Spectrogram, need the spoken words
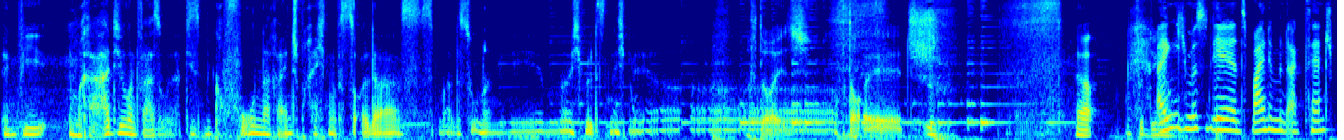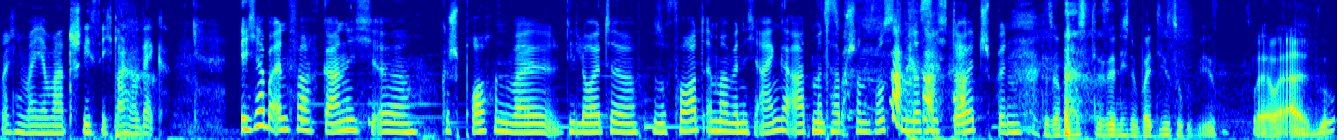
irgendwie im Radio und war so, dieses Mikrofon da reinsprechen, was soll das? Das ist mir alles so unangenehm. Ich will das nicht mehr. Auf Deutsch. Auf Deutsch. ja. Eigentlich müsstet ihr jetzt beide mit Akzent sprechen, weil ihr wart schließlich lange weg. Ich habe einfach gar nicht äh, gesprochen, weil die Leute sofort immer, wenn ich eingeatmet habe, schon wussten, dass ich Deutsch bin. Das, war das ist ja nicht nur bei dir so gewesen. Das war ja bei allen so.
